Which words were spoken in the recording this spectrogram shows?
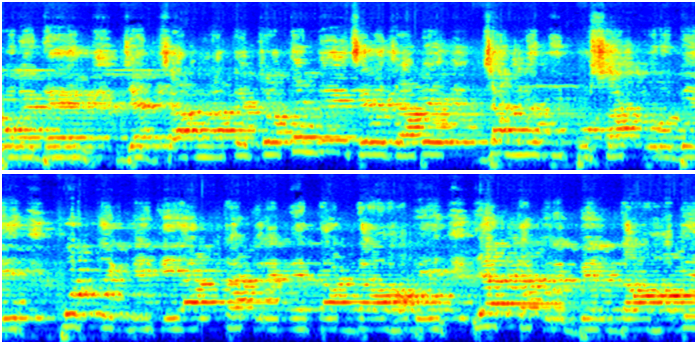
বলে দেন যে জান্নাতে যত মেয়ে ছেড়ে যাবে, জান্নাতি পোশাক পরবে। প্রত্যেক মেয়েকে একটা করে নেতার দেওয়া হবে, একটা করে বেল দেওয়া হবে,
